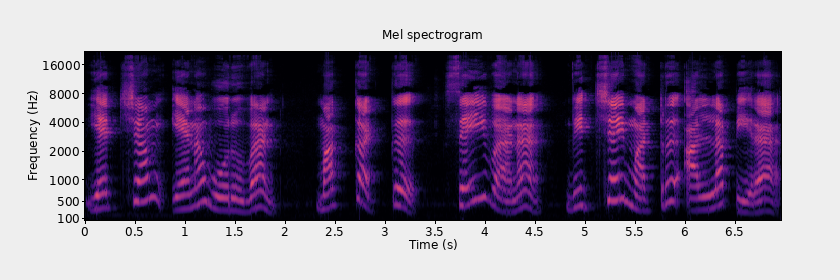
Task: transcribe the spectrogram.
எச்சம் என ஒருவன் மக்கட்கு செய்வன விச்சை மற்று அல்ல பிற.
